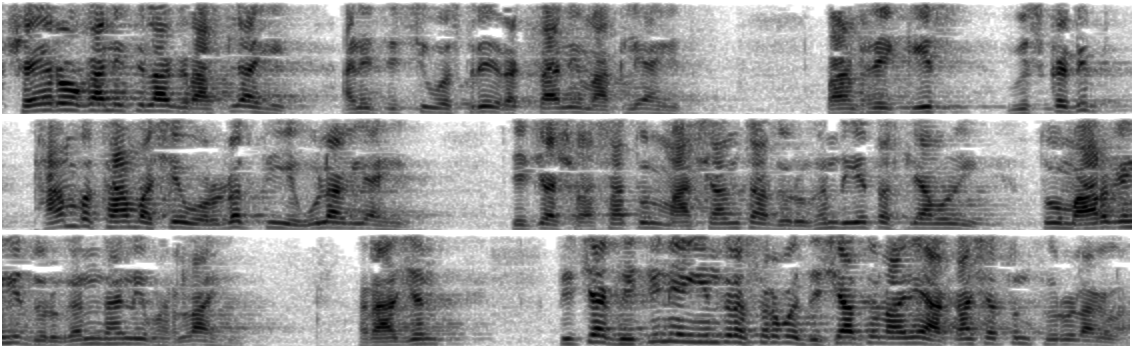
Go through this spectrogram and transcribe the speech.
क्षयरोगाने तिला ग्रासले आहे आणि तिची वस्त्रे रक्ताने माखली आहेत. पांढरे केस विस्कटीत थांब थांब असे ओरडत ती येऊ लागली आहे. तिच्या श्वासातून माशांचा दुर्गंध येत असल्यामुळे तो मार्गही दुर्गंधाने भरला आहे. राजन तिच्या भीतीने इंद्र सर्व दिशातून आणि आकाशातून फिरू लागला.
